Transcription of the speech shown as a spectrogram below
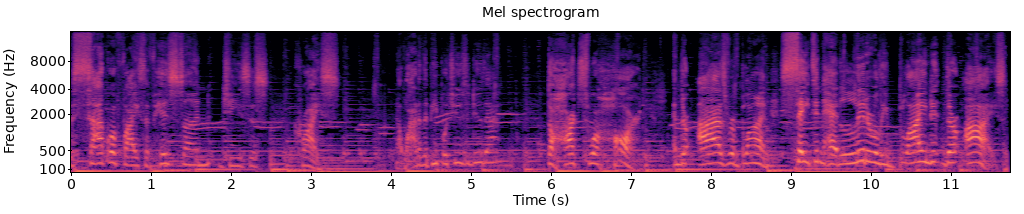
the sacrifice of his son Jesus Christ. Now, why did the people choose to do that? The hearts were hard and their eyes were blind. Satan had literally blinded their eyes.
